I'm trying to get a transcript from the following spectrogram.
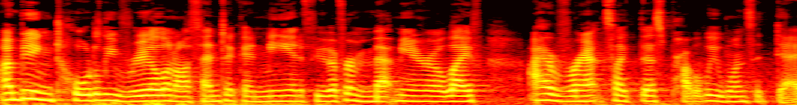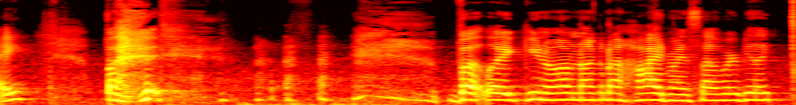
I'm being totally real and authentic and me. And if you've ever met me in real life, I have rants like this probably once a day. But. but like you know i'm not gonna hide myself or be like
